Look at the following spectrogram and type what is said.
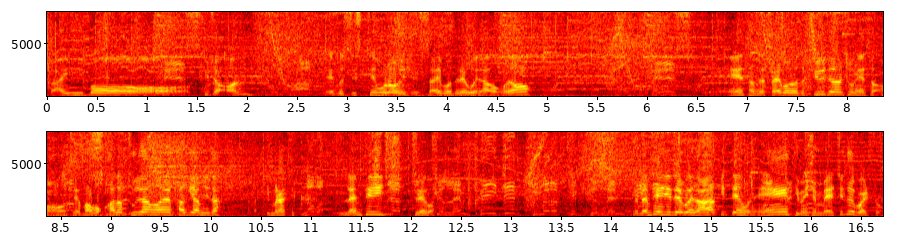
사이버 퓨전 내부 시스템으로 이제 사이버 드래곤이 나오고요. 네, 상대 사이버로드 퓨전을 통해서 제 마법 카드 두 장을 파괴합니다. 키메라테크 램페이지 드래곤 램페이지 키메라테크 램페이지 드래곤이 나왔기 때문에 디멘션 매직을 발동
